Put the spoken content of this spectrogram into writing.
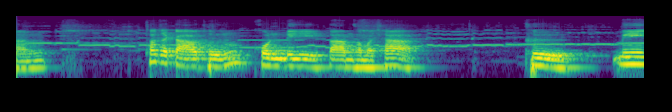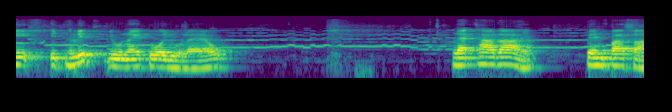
นั้น ถ้าจะกล่าวถึงคนดีตามธรรมชาติ คือมีอิทธิฤทธิ์อยู่ในตัวอยู่แล้ว และถ้าได้เป็นภาษา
